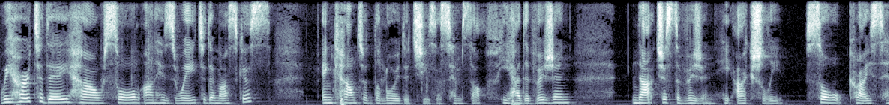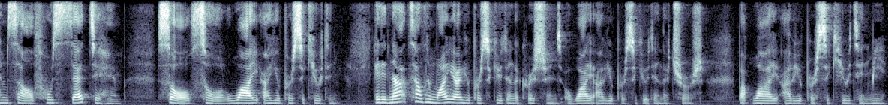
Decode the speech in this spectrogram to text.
we heard today how Saul, on his way to Damascus, encountered the Lord Jesus himself. He had a vision, not just a vision, he actually saw Christ himself, who said to him, Saul, Saul, why are you persecuting? He did not tell him, Why are you persecuting the Christians or why are you persecuting the church? But why are you persecuting me?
